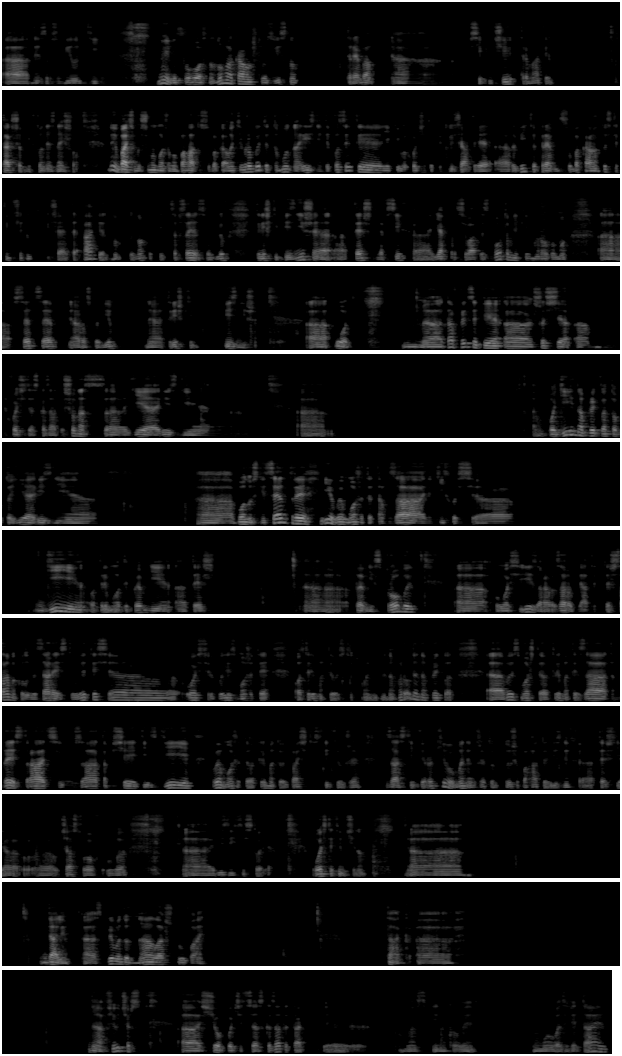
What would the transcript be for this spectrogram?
а, незрозумілим діям. Ну і від свого основного аккаунту, звісно, треба а, всі ключі тримати так, щоб ніхто не знайшов. Ну і бачимо, що ми можемо багато субаккаунтів робити, тому на різні депозити, які ви хочете підключати, е, робіть окремий субаккаунт, ось таким чином підключаєте API. Ну, знов таки, це все я зроблю трішки пізніше, е, теж для всіх, е, як працювати з ботом, який ми робимо. Все це розповім трішки пізніше. От. Та, в принципі, що ще ем, хочеться сказати, що у нас є різні події, наприклад, тобто є різні бонусні центри, і ви можете там за якихось дії отримувати певні теж певні спроби. Е, Ось і заробляти. Те ж саме, коли ви зареєструєтесь, е, ось ви зможете отримати ось тут мої нагороди, наприклад. Е, Ви зможете отримати за там реєстрацію, за там ще якісь дії. Ви можете отримати, ось бачите, скільки вже за стільки років. У мене вже тут дуже багато різних. Теж я участвував в різних історіях. Ось таким чином. Е, Далі, е, з приводу налаштувань. Так. е, На фьючерс. Що хочеться сказати, так, е, у нас інколи мова злітає.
